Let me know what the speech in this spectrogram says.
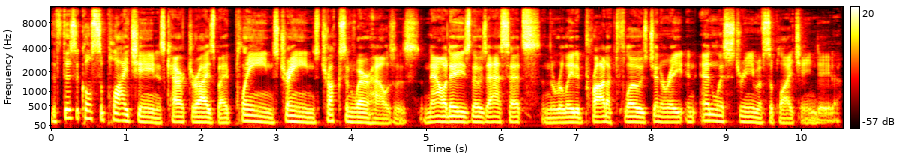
The physical supply chain is characterized by planes, trains, trucks, and warehouses. Nowadays, those assets and the related product flows generate an endless stream of supply chain data.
